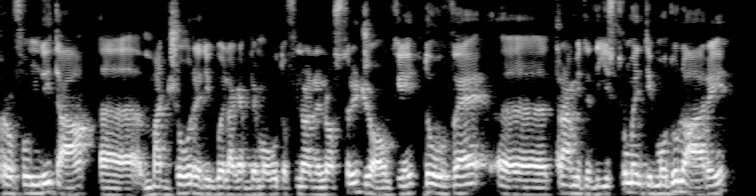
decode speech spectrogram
profondità eh, maggiore di quella che abbiamo avuto finora nei nostri giochi, dove eh, tramite degli strumenti modulari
